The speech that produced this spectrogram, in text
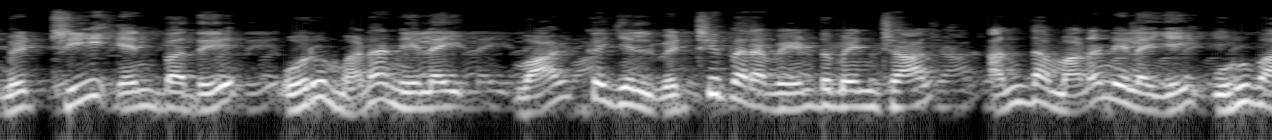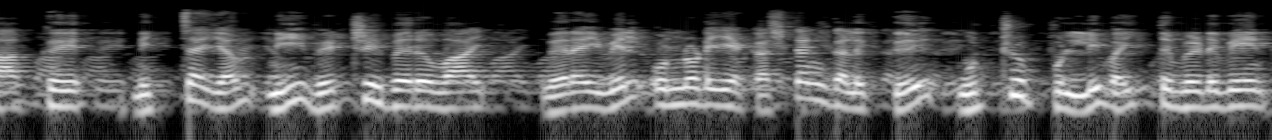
வெற்றி என்பது ஒரு மனநிலை. வாழ்க்கையில் வெற்றி பெற வேண்டுமென்றால் அந்த மனநிலையை உருவாக்கு. நிச்சயம் நீ வெற்றி பெறுவாய். விரைவில் உன்னுடைய கஷ்டங்களுக்கு முற்றுப்புள்ளி வைத்து விடுவேன்.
